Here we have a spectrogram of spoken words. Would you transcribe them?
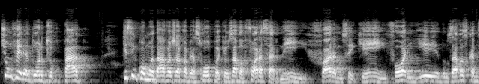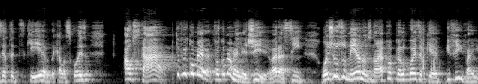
tinha um vereador desocupado que se incomodava já com as minhas roupas, que eu usava fora Sarney, fora não sei quem, fora Ieda, usava as camisetas de esquerda, aquelas coisas. All-Star, porque foi como, eu, foi como eu me elegi, eu era assim. Hoje uso menos, não é pelo coisa, porque, enfim, vai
